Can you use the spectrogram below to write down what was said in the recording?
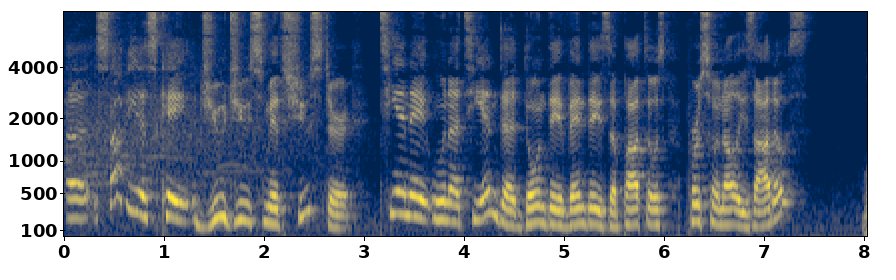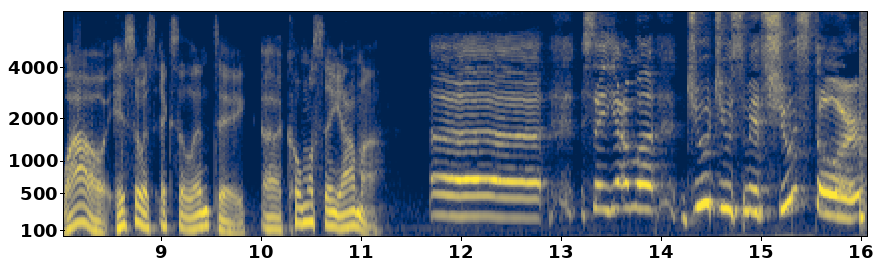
uh, ¿sabías que Juju Smith Schuster tiene una tienda donde vende zapatos personalizados? Wow, eso es excelente. Uh, ¿Cómo se llama? Uh, se llama Juju Smith Shoe Store.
